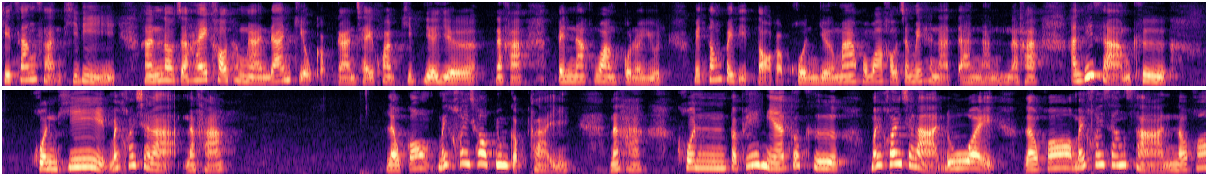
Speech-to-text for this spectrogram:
คิดสร้างสารรค์ที่ดีฉะนั้นเราจะให้เขาทำงานด้านเกี่ยวกับการใช้ความคิดเยอะๆนะคะ เป็นนักวางกลยุทธ์ ไม่ต้องไปติดต่อกับคนเยอะมากเพราะว่าเขาจะไม่ถนัดด้านนั้นนะคะ อันที่ 3 คือคนที่ไม่ค่อยฉลาดนะคะ แล้วก็ไม่ค่อยชอบยุ่งกับใครนะคะ คนประเภทนี้ก็คือไม่ค่อยฉลาดด้วย แล้วก็ไม่ค่อยสร้างสารรค์ แล้วก็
